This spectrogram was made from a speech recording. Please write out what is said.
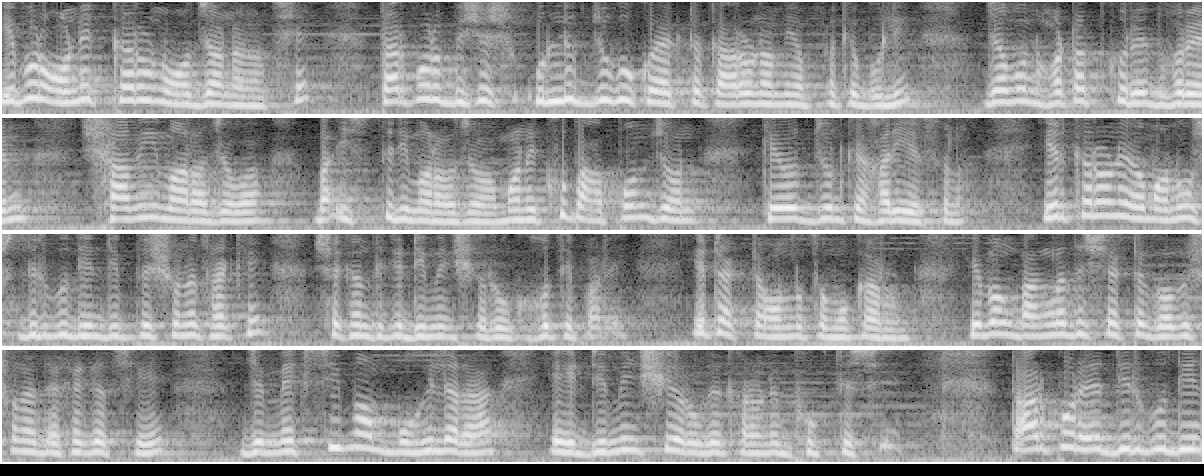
এবার অনেক কারণ অজানা আছে। তারপর বিশেষ উল্লেখযোগ্য কয়েকটা কারণ আমি আপনাকে বলি। যেমন হঠাৎ করে ধরেন স্বামী মারা যাওয়া বা স্ত্রী মারা যাওয়া মানে খুব আপনজন কেউ একজনকে হারিয়ে ফেলা। এর কারণেও মানুষ দীর্ঘদিন ডিপ্রেশনে থাকে, সেখান থেকে ডিমেনশিয়া রোগ হতে পারে। এটা একটা অন্যতম কারণ। এবং বাংলাদেশে একটা গবেষণায় দেখা গেছে যে, ম্যাক্সিমাম মহিলারা এই ডিমেনশিয়া রোগের কারণে ভুগতেছে। তারপরে দীর্ঘদিন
